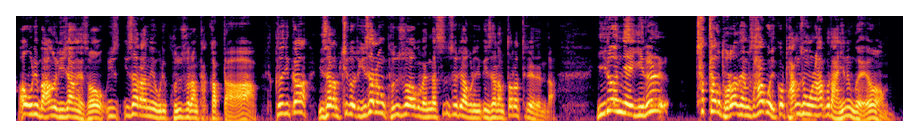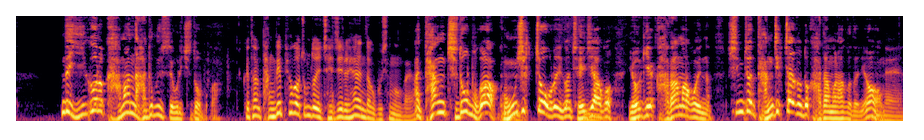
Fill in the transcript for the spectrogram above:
아 우리 마을 이장에서 이, 이 사람이 우리 군수랑 가깝다. 그러니까 이 사람 찍어줘. 이 사람은 군수하고 맨날 쓴소리하고 그러니까 이 사람 떨어뜨려야 된다. 이런 얘기를 차 타고 돌아다니면서 하고 있고 방송을 하고 다니는 거예요. 근데 이거를 가만 놔두고 있어요 우리 지도부가. 그렇다면 당 대표가 좀 더 제지를 해야 된다고 보시는 건가요? 아니, 당 지도부가 공식적으로 이건 제지하고 여기에 가담하고 있는 심지어 당직자들도 가담을 하거든요. 네.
